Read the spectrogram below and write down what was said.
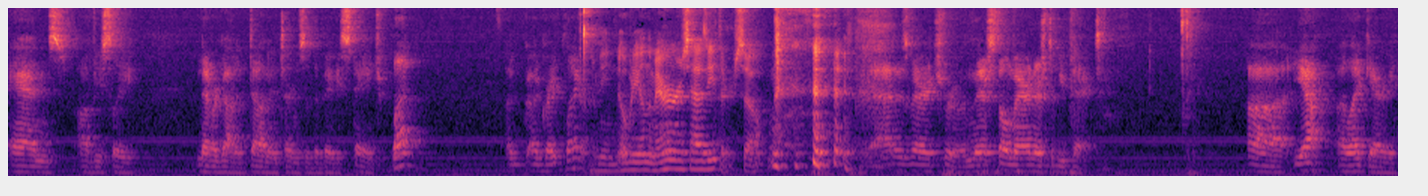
and obviously never got it done in terms of the biggest stage. But a, a great player. I mean, nobody on the Mariners has either, so. That is very true, and they're still Mariners to be picked. Uh, yeah, I like Gary,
